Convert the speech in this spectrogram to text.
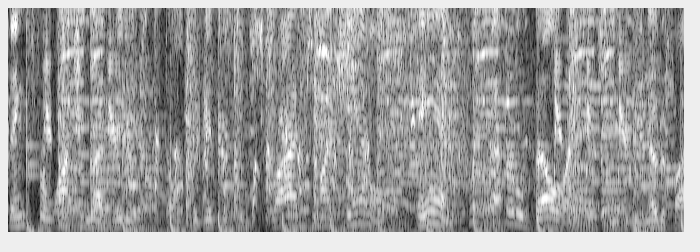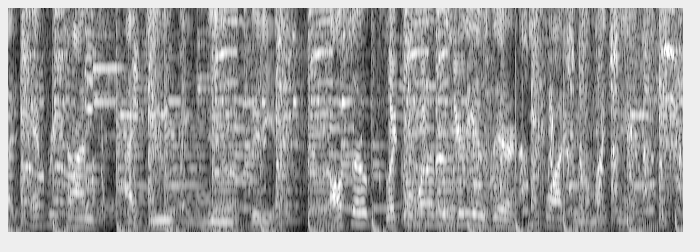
thanks for watching my video. Don't forget to subscribe to my channel and click that little bell right there so you can be notified every time I do a new video. Also click on one of those videos there. Keep watching on my channel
